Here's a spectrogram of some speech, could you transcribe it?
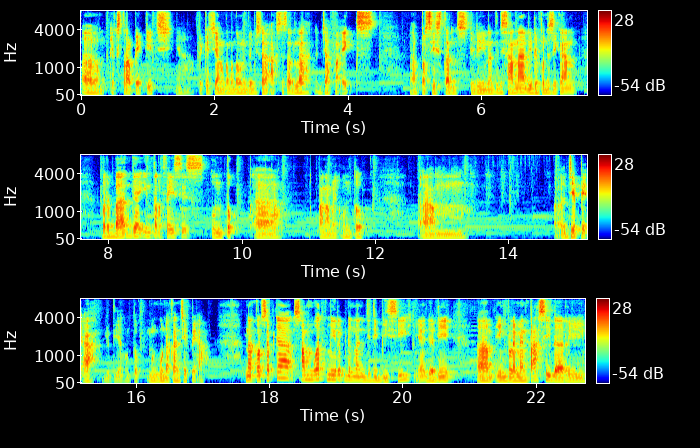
um, extra package. Ya. Package yang teman-teman bisa akses adalah JavaX uh, Persistence. Jadi nanti di sana didefinisikan berbagai interfaces untuk uh, apa namanya untuk um, uh, JPA gitu ya, untuk menggunakan JPA. Nah konsepnya somewhat mirip dengan JDBC ya. Jadi um, implementasi dari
